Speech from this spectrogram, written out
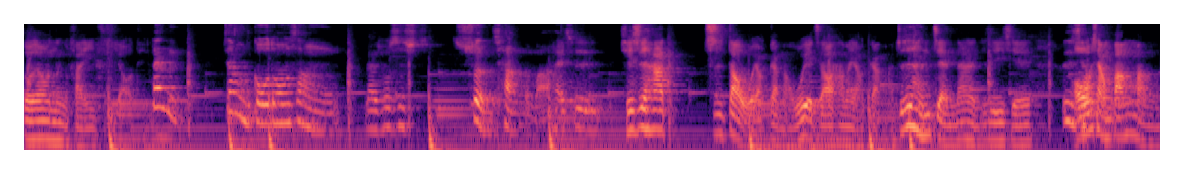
都用那个翻译机聊天。但这样子沟通上来说是顺畅的吗？还是其实他知道我要干嘛，我也知道他们要干嘛，就是很简单的，就是一些我想帮忙，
